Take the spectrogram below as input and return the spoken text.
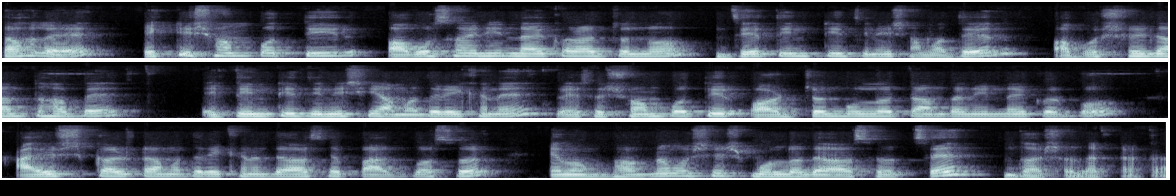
তাহলে একটি সম্পত্তির অবচয় নির্ণয় করার জন্য যে তিনটি জিনিস আমাদের অবশ্যই জানতে হবে। এই তিনটি জিনিসই আমাদের এখানে রয়েছে। সম্পত্তির অর্জন মূল্যটা আমরা নির্ণয় করব। আয়ুষ্কালটা আমাদের এখানে দেওয়া আছে পাঁচ বছর এবং ভগ্নাবশেষ মূল্য দেওয়া আছে হচ্ছে দশ হাজার টাকা।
